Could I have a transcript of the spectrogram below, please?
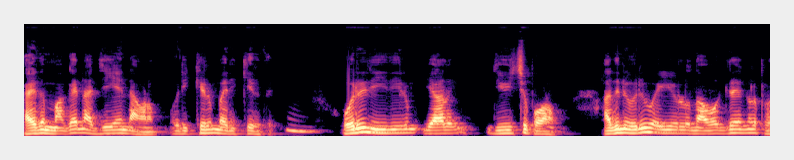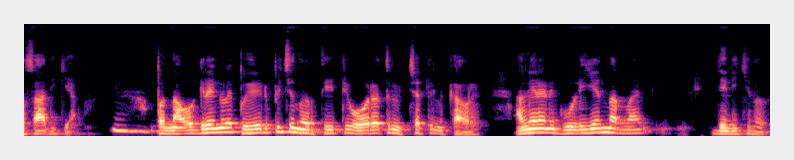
അതായത് മകൻ അജയനാവണം. ഒരിക്കലും മരിക്കരുത്. ഒരു രീതിയിലും ഇയാൾ ജീവിച്ചു പോകണം. അതിന് ഒരു വഴിയുള്ളൂ നവഗ്രഹങ്ങൾ പ്രസാദിക്കുക. അപ്പൊ നവഗ്രഹങ്ങളെ പേടിപ്പിച്ച് നിർത്തിയിട്ട് ഓരോരുത്തരും ഉച്ചത്തിൽ നിൽക്കാറ് അങ്ങനെയാണ് ഗുളിയൻ എന്ന് പറഞ്ഞാൽ ജനിക്കുന്നത്.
